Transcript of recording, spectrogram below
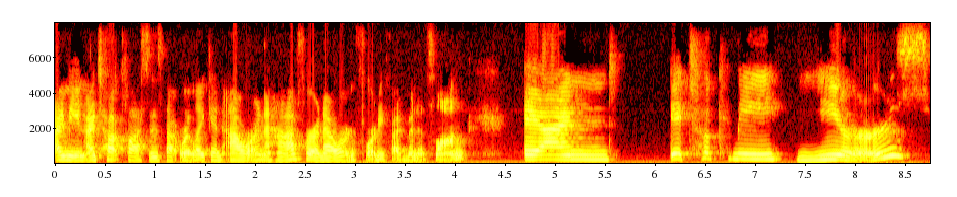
I mean, I taught classes that were like an hour and a half or an hour and 45 minutes long. And it took me years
